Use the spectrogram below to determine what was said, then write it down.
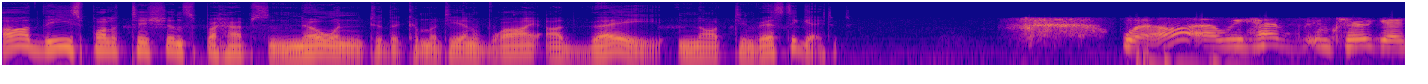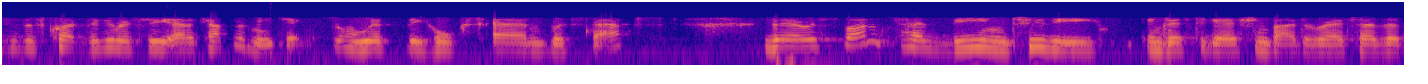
Are these politicians perhaps known to the committee, and why are they not investigated? Well, uh, we have interrogated this quite vigorously at a couple of meetings with the Hawks and with SAPS. Their response has been to the investigation by de Ruyter that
